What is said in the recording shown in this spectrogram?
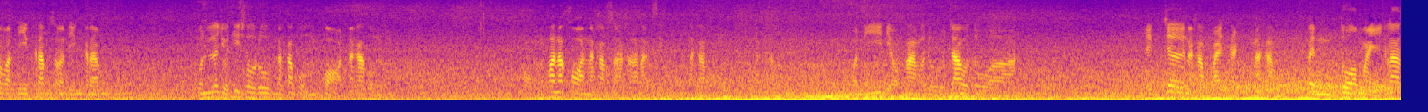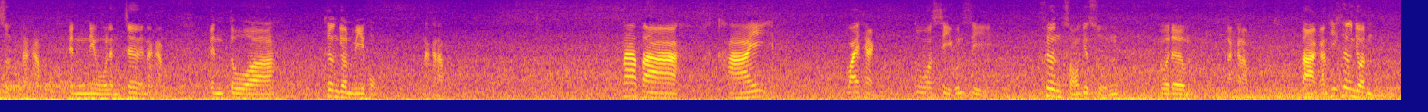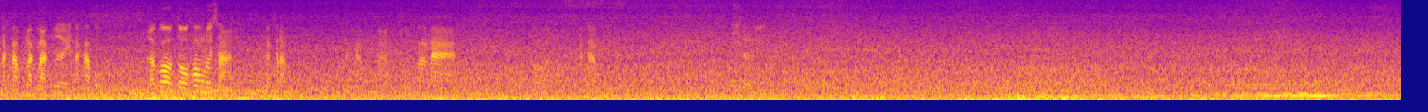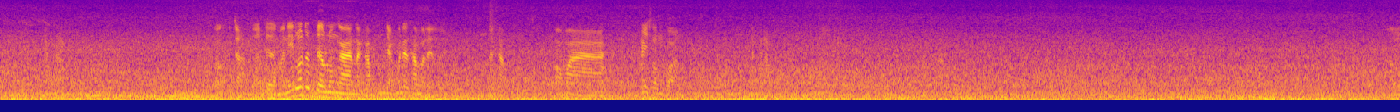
สวัสดีครับ สวัสดีครับ วันนี้เราอยู่ที่โชว์รูมนะครับผมฟอร์ดนะครับผมของพระนครนะครับ สาขาลังสิตนะครับผมนะครับวันนี้เดี๋ยวพามาดูเจ้าตัวเ a นเจอร์นะครับไวแท็กนะครับ เป็นตัวใหม่ล่าสุดนะครับ เป็น New Ranger นะครับ เป็นตัวเครื่องยนต์ V6 นะครับ หน้าตาคล้าย y t e c ตัว4คูณ4เครื่อง2.0ตัวเดิมนะครับ ต่างกันที่เครื่องยนต์นะครับหลักๆเลยนะครับผมแล้วก็ตัวห้องโดยสารนะครับนะครับอะดูข้างหน้าก่อนนะครับนี่เลยนะครับก็จะเหมือนเดิมอันนี้รถเดิมๆโรงงานนะครับ ยังไม่ได้ทำอะไรเลย เอามาให้ชมก่อนนะครับ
